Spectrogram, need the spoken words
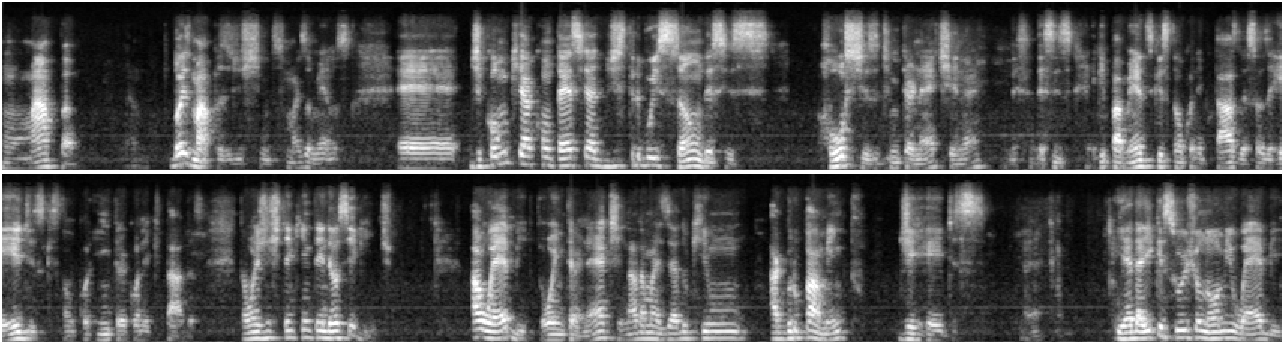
um mapa dois mapas distintos, mais ou menos, é, de como que acontece a distribuição desses hosts de internet, né? desses equipamentos que estão conectados, dessas redes que estão interconectadas. Então a gente tem que entender o seguinte: a web ou a internet nada mais é do que um agrupamento de redes. Né? E é daí que surge o nome web,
